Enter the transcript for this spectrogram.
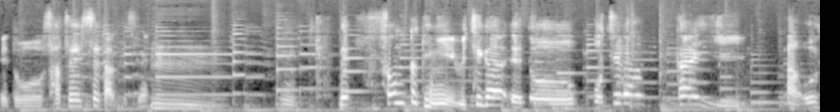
えっと、撮影してたんですね。うん。で、その時にうちが、えっと、落ち葉会議、あ、お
